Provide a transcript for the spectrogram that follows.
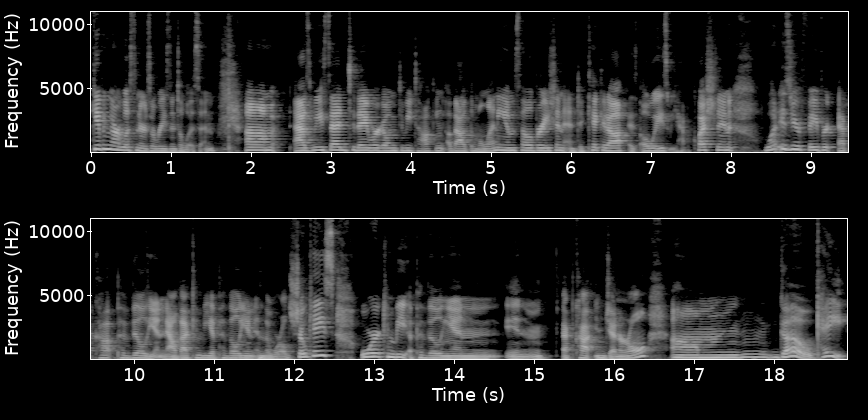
giving our listeners a reason to listen. Um, as we said today, we're going to be talking about the Millennium Celebration, and to kick it off, as always, we have a question: What is your favorite Epcot pavilion? Now that can be a pavilion in the World Showcase, or it can be a pavilion in Epcot in general. Um, go, Kait.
